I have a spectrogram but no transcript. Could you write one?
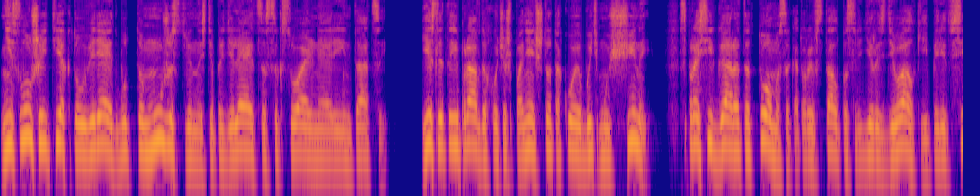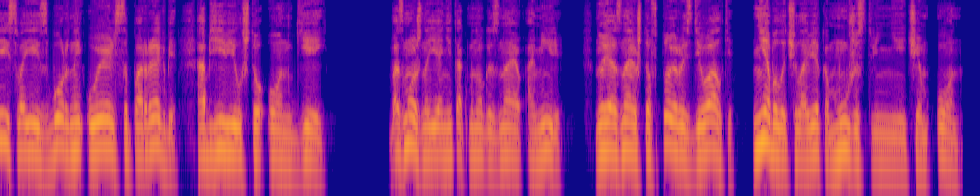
Не слушай тех, кто уверяет, будто мужественность определяется сексуальной ориентацией. Если ты и правда хочешь понять, что такое быть мужчиной, спроси Гаррета Томаса, который встал посреди раздевалки и перед всей своей сборной Уэльса по регби объявил, что он гей. Возможно, я не так много знаю о мире, но я знаю, что в той раздевалке не было человека мужественнее, чем он.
